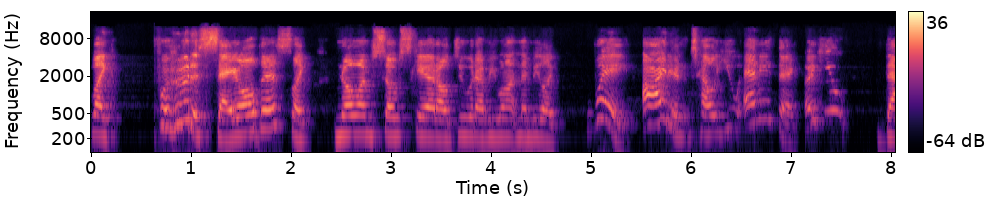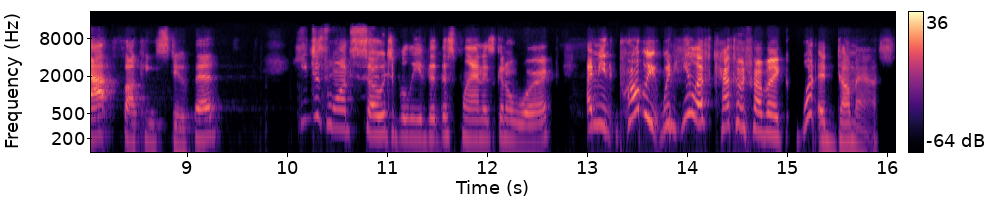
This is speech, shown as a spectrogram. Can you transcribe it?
Like, for her to say all this, like, "No, I'm so scared. I'll do whatever you want," and then be like, "Wait, I didn't tell you anything." Are you that fucking stupid? He just wants so to believe that this plan is going to work. I mean, probably when he left, Catherine was probably like, What a dumbass.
